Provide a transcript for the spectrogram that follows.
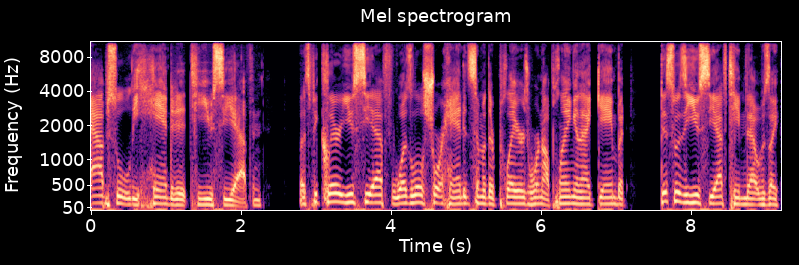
absolutely handed it to UCF. And let's be clear, UCF was a little shorthanded. Some of their players were not playing in that game, but this was a UCF team that was like,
